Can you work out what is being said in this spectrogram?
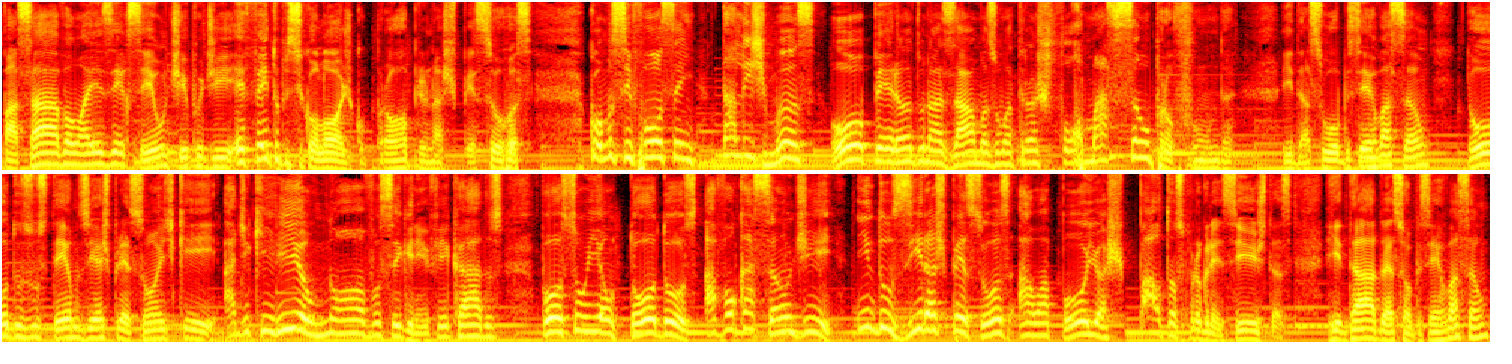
passavam a exercer um tipo de efeito psicológico próprio nas pessoas, como se fossem talismãs operando nas almas uma transformação profunda. E da sua observação, todos os termos e expressões que adquiriam novos significados possuíam todos a vocação de induzir as pessoas ao apoio às pautas progressistas. E dado essa observação,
